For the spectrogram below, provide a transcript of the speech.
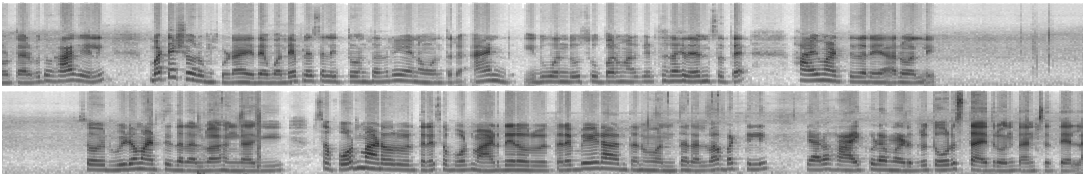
ನೋಡ್ತಾ ಇರ್ಬೋದು. ಹಾಗೆ ಇಲ್ಲಿ ಬಟ್ಟೆ ಶೋರೂಮ್ ಕೂಡ ಇದೆ. ಒಂದೇ ಪ್ಲೇಸಲ್ಲಿ ಇತ್ತು ಅಂತಂದರೆ ಏನೋ ಒಂಥರ. ಆ್ಯಂಡ್ ಇದು ಒಂದು ಸೂಪರ್ ಮಾರ್ಕೆಟ್ ಥರ ಇದೆ ಅನಿಸುತ್ತೆ. ಹಾಯ್ ಮಾಡ್ತಿದ್ದಾರೆ ಯಾರೋ ಅಲ್ಲಿ. ಸೊ ಇವ್ರು ವಿಡಿಯೋ ಮಾಡ್ತಿದ್ದಾರಲ್ವ ಹಾಗಾಗಿ ಸಪೋರ್ಟ್ ಮಾಡೋರು ಇರ್ತಾರೆ ಸಪೋರ್ಟ್ ಮಾಡದೇ ಇರೋರು ಇರ್ತಾರೆ. ಬೇಡ ಅಂತಲೂ ಅಂತಾರಲ್ವಾ? ಬಟ್ ಇಲ್ಲಿ ಯಾರೋ ಹಾಯ್ ಕೂಡ ಮಾಡಿದ್ರು, ತೋರಿಸ್ತಾ ಇದ್ರು ಅಂತ ಅನಿಸುತ್ತೆ ಎಲ್ಲ.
